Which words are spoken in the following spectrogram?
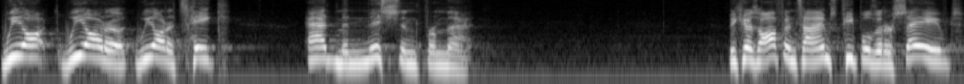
We ought, we ought, to, we ought to take admonition from that. Because oftentimes, people that are saved,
